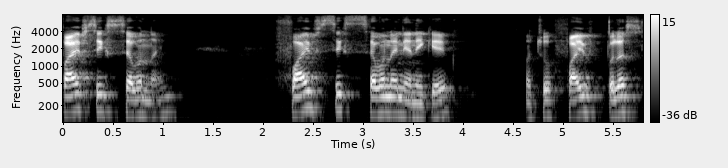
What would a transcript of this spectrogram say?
Five six seven nine, five six seven nine यानी कि बच्चों, five plus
